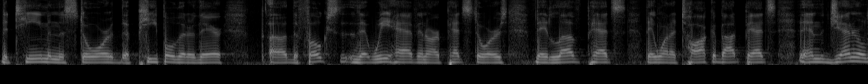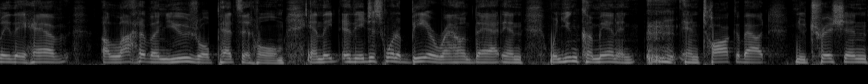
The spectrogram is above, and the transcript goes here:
the team in the store, the people that are there uh, the folks that we have in our pet stores, they love pets. They want to talk about pets, and generally they have a lot of unusual pets at home, and they they just want to be around that. And when you can come in and and talk about nutrition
